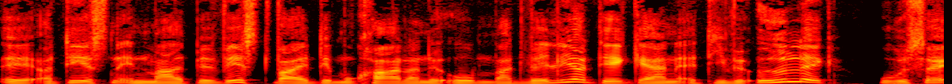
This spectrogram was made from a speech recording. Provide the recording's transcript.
øh, og det er sådan en meget bevidst vej, demokraterne åbenbart vælger. Det er gerne, at de vil ødelægge USA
